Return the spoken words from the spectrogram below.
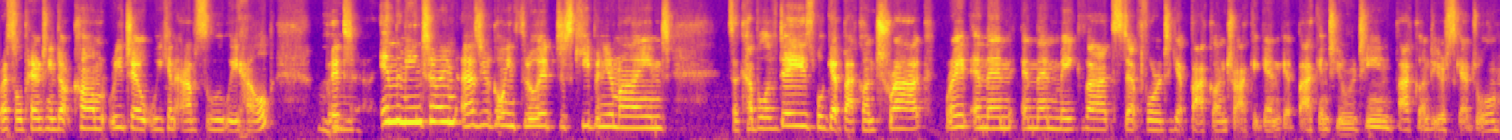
restfulparenting.com, reach out. We can absolutely help. Mm-hmm. But in the meantime, as you're going through it, just keep in your mind, it's a couple of days, we'll get back on track, right? And then and then make that step forward to get back on track again, get back into your routine, back onto your schedule.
